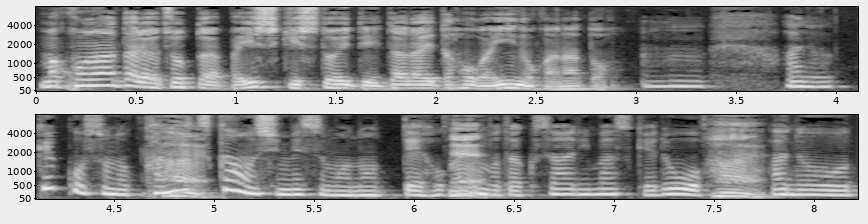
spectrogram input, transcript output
まあこのあたりはちょっとやっぱ意識しといていただいた方がいいのかなと。うん、あの、結構その加熱感を示すものって他にもたくさんありますけど、はい、あの、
